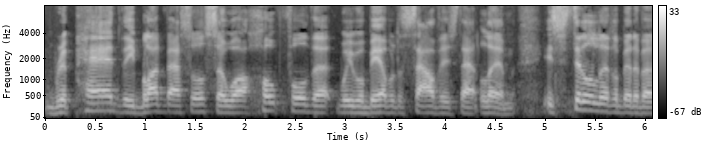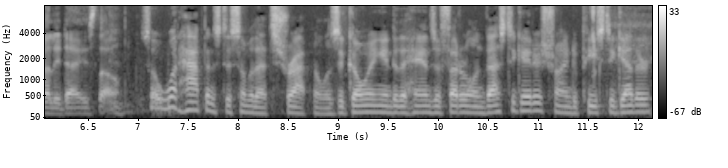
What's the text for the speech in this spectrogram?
repaired the blood vessel, so we're hopeful that we will be able to salvage that limb. It's still a little bit of early days, though. So, what happens to some of that shrapnel? Is it going into the hands of federal investigators trying to piece together?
